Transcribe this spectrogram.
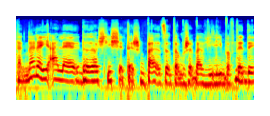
tak dalej, ale dorośli się też bardzo dobrze bawili, bo wtedy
